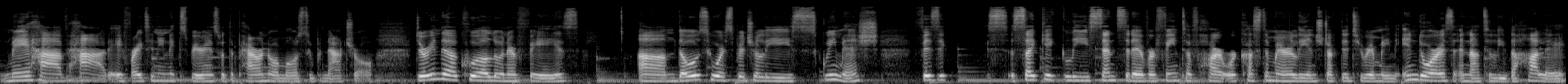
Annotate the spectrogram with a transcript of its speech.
may have had a frightening experience with the paranormal or supernatural. During the Akua lunar phase, um, those who are spiritually squeamish, physic- psychically sensitive, or faint of heart were customarily instructed to remain indoors and not to leave the hale.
